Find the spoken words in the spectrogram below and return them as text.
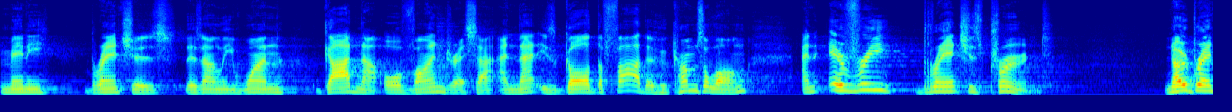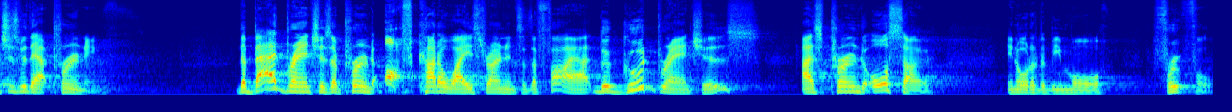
many branches, there's only one gardener or vine dresser, and that is God the Father who comes along and every branch is pruned. No branches without pruning. The bad branches are pruned off, cut away, thrown into the fire. The good branches are pruned also in order to be more fruitful.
